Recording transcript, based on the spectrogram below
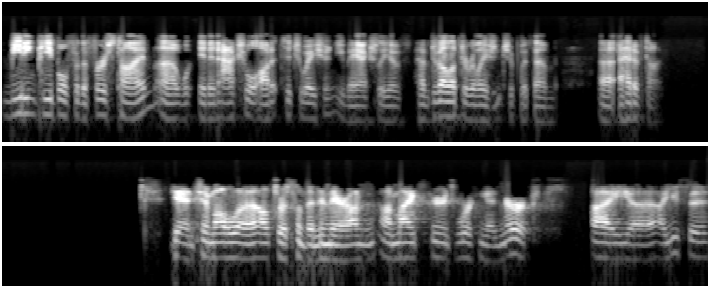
meeting people for the first time uh, in an actual audit situation. You may actually have, have developed a relationship with them uh, ahead of time. Yeah, and Tim, I'll uh, I'll throw something in there on on my experience working at NERC. I uh, I used to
